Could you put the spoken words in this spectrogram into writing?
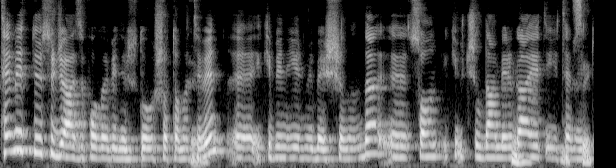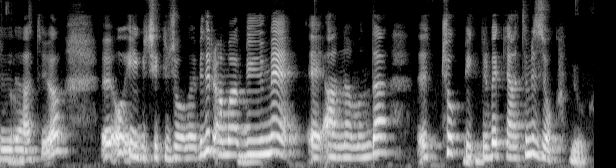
Temettüsü cazip olabilir Doğuş Otomotiv'in e, 2025 yılında. E, son 2-3 yıldan beri gayet iyi temettü dağıtıyor. E, o ilgi çekici olabilir ama büyüme e, anlamında e, çok büyük bir beklentimiz yok. Yok.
